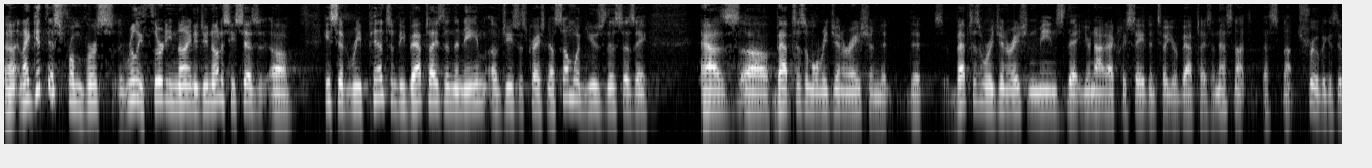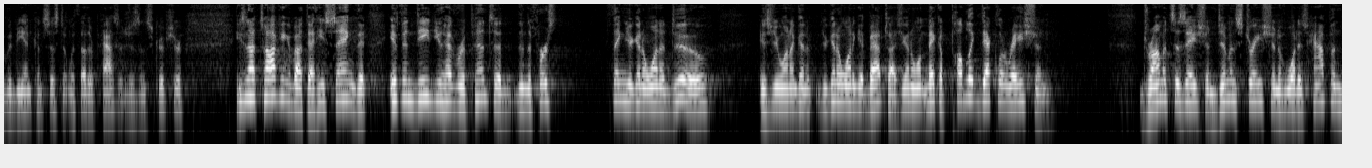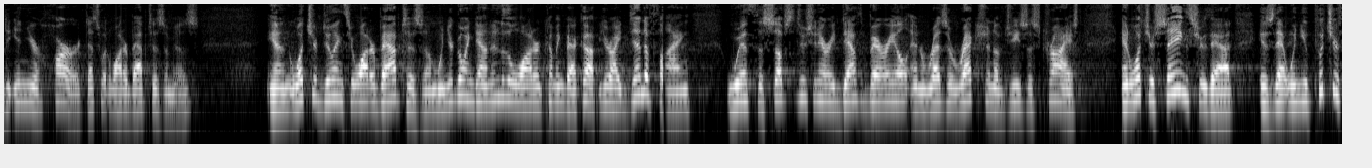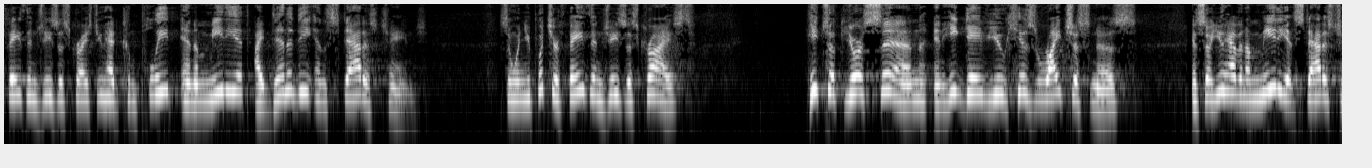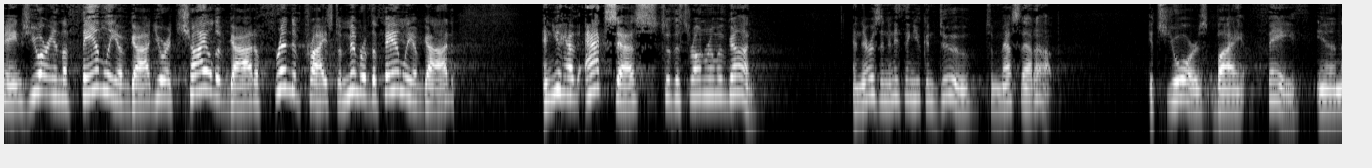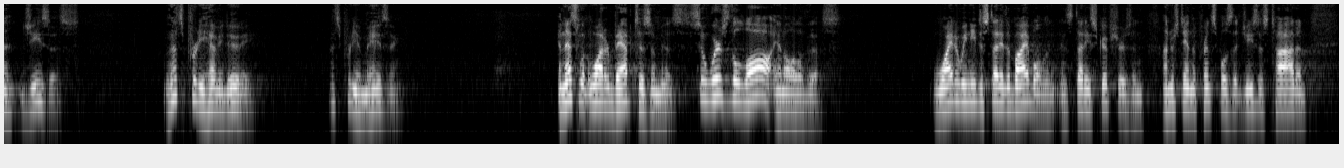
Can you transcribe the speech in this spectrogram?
Uh, and I get this from verse really 39. Did you notice he says, uh, he said, Repent and be baptized in the name of Jesus Christ. Now, some would use this as a as uh, baptismal regeneration. That, that baptismal regeneration means that you're not actually saved until you're baptized, and that's not that's not true because it would be inconsistent with other passages in Scripture. He's not talking about that. He's saying that if indeed you have repented, then the first thing you're going to want to do is you want to you're going to want to get baptized. You're going to want to make a public declaration dramatization, demonstration of what has happened in your heart. That's what water baptism is. And what you're doing through water baptism, when you're going down into the water and coming back up, you're identifying with the substitutionary death, burial, and resurrection of Jesus Christ. And what you're saying through that is that when you put your faith in Jesus Christ, you had complete and immediate identity and status change. So when you put your faith in Jesus Christ, he took your sin and He gave you His righteousness. And so you have an immediate status change. You are in the family of God. You're a child of God, a friend of Christ, a member of the family of God. And you have access to the throne room of God. And there isn't anything you can do to mess that up. It's yours by faith in Jesus. That's pretty heavy duty. That's pretty amazing. And that's what water baptism is. So, where's the law in all of this? Why do we need to study the Bible and, and, study scriptures and understand the principles that Jesus taught and,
